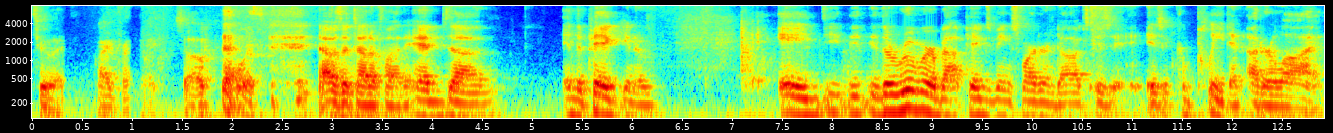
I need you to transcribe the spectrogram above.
to it, quite frankly. So that was that was a ton of fun. And um, in the pig, you know, a the, the, rumor about pigs being smarter than dogs is is a complete and utter lie.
